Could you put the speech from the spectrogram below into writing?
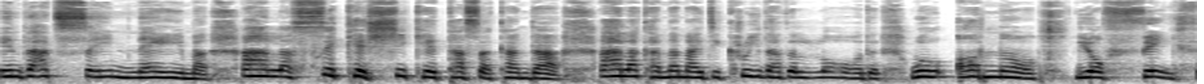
in that same name, Allah seke shike tasakanda, Allah kanan, I decree that the Lord will honor your faith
